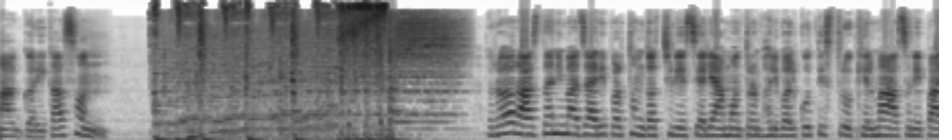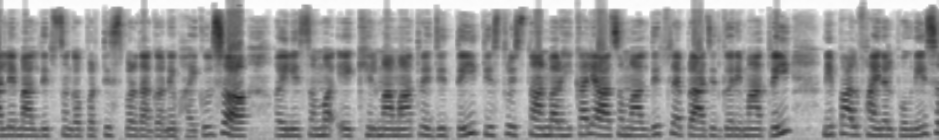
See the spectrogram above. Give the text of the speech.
माग गरेका छन्। र राजधानीमा जारी प्रथम दक्षिण एसियाली आमन्त्रण भलिबलको तेस्रो खेलमा आज नेपालले मालदिप्ससँग प्रतिस्पर्धा गर्ने भएको छ। अहिलेसम्म एक खेलमा मात्रै जित्दै तेस्रो स्थानमा रहेकाले आज मालदिप्सलाई पराजित गरे मात्रै नेपाल फाइनल पुग्नेछ।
